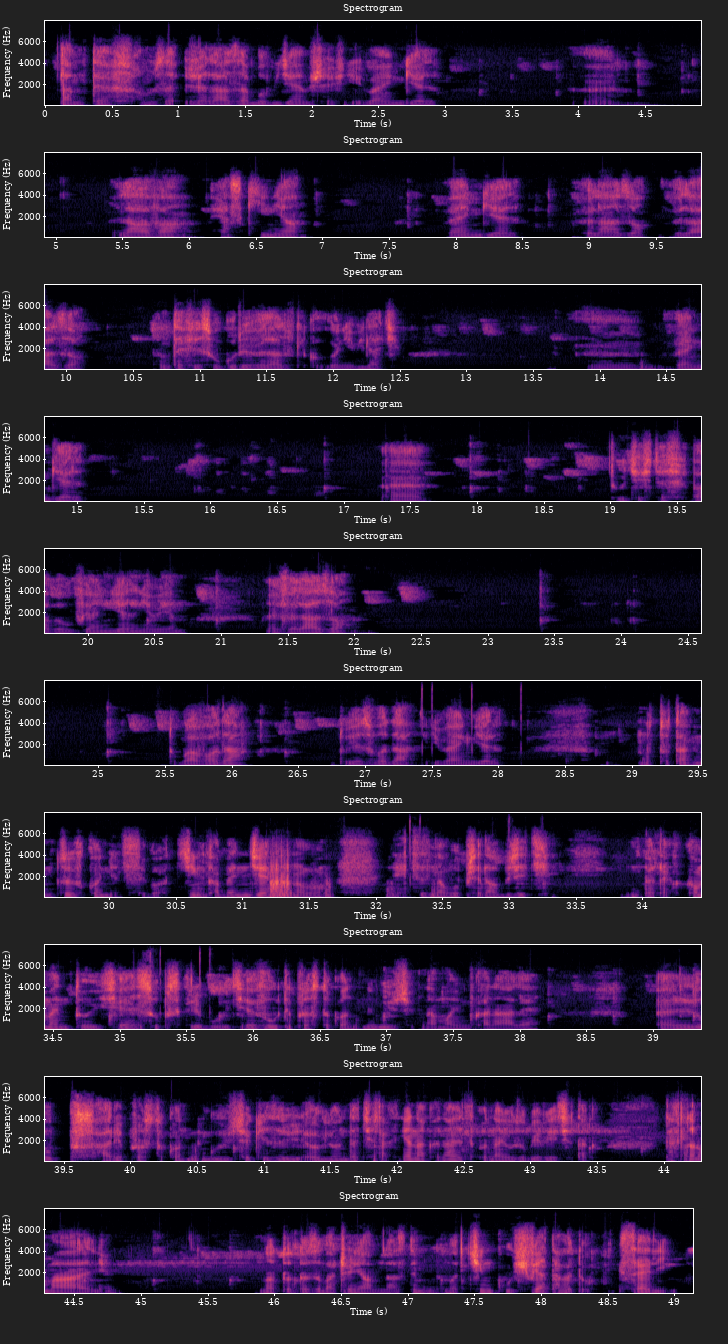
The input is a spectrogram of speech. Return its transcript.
Tam też są żelaza, bo widziałem wcześniej węgiel, y, lawa, jaskinia, węgiel, żelazo, żelazo. Tam też jest u góry żelazo, tylko go nie widać. Y, węgiel. Y, tu gdzieś też chyba był węgiel, nie wiem. Żelazo. Tu była woda, tu jest woda i węgiel. No to tak, no to już koniec tego odcinka będzie, no bo nie chcę znowu przedobrzyć. No to tak komentujcie, subskrybujcie, żółty prostokątny guziczek na moim kanale e, lub szary prostokątny guziczek, jeżeli oglądacie tak nie na kanale, tylko na YouTube, wiecie, tak, tak normalnie. No to do zobaczenia w następnym odcinku Świata według Pixeli.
